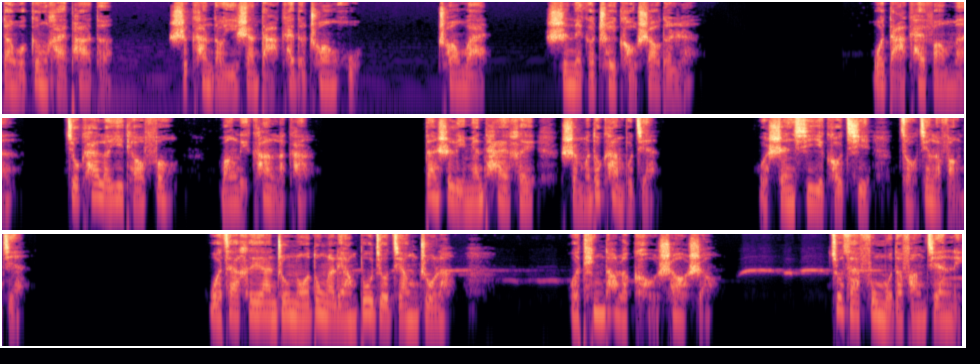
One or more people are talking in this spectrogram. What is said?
但我更害怕的是看到一扇打开的窗户，窗外是那个吹口哨的人。我打开房门，就开了一条缝。往里看了看，但是里面太黑，什么都看不见。我深吸一口气，走进了房间。我在黑暗中挪动了两步，就僵住了。我听到了口哨声，就在父母的房间里。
